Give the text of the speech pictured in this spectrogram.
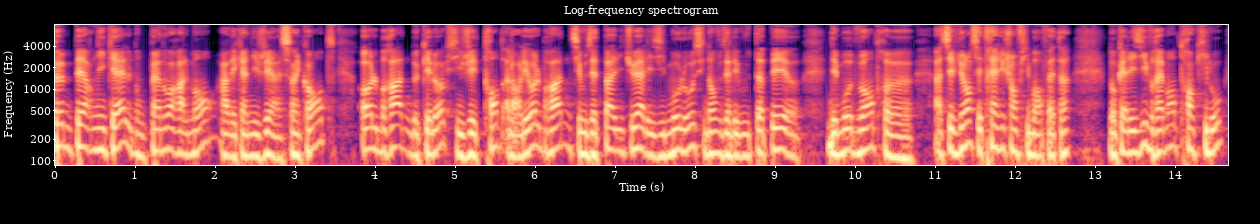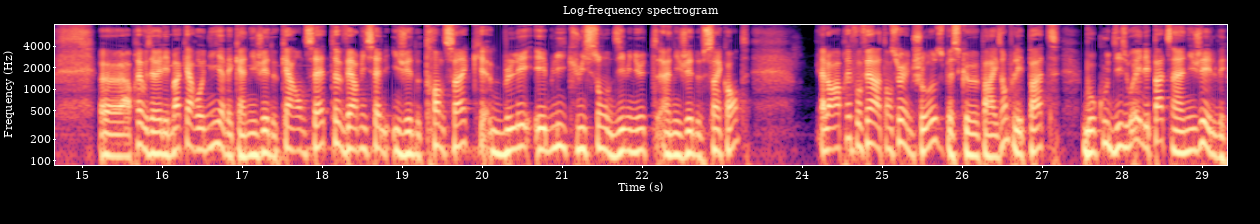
Pumper Nickel, donc pain noir allemand, avec un IG à 50. Allbran de Kellogg's, IG 30. Alors les Allbran, si vous n'êtes pas habitué, allez-y mollo, sinon vous allez vous taper euh, des maux de ventre euh, assez violents. C'est très riche en fibres en fait. Hein. Donc allez-y vraiment tranquillo. Euh, après vous avez les macaronis avec un IG de 47, vermicelle IG de 35, blé ébli cuisson 10 minutes, un IG de 50. Alors après, il faut faire attention à une chose, parce que par exemple, les pâtes, beaucoup disent, ouais, les pâtes, c'est un IG élevé.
